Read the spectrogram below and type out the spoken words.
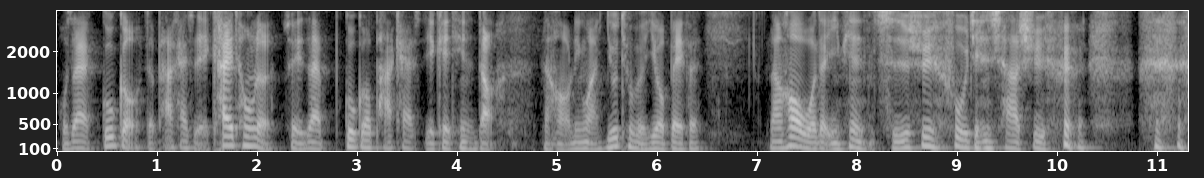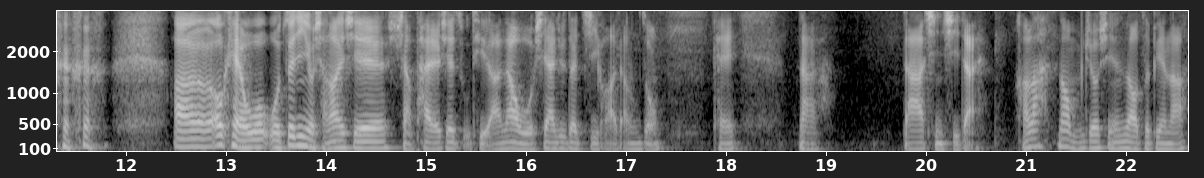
我在 Google 的 Podcast 也开通了，所以在 Google Podcast 也可以听得到。然后另外 YouTube 也有备份。然后我的影片持续复健下去。呃，OK，我我最近有想到一些想拍的一些主题啊，那我现在就在计划当中。OK，那大家请期待。好啦那我们就先到这边啦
